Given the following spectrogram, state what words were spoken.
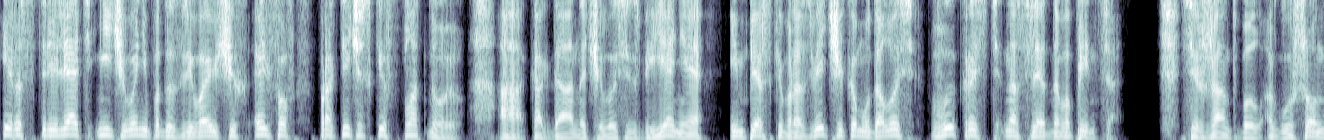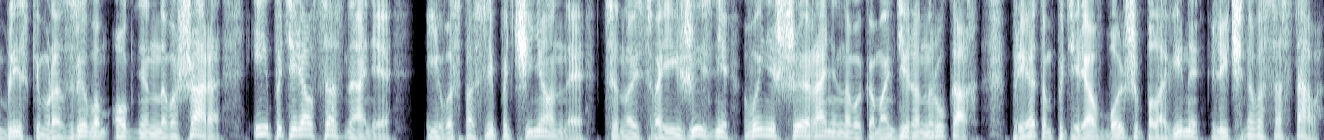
и расстрелять ничего не подозревающих эльфов практически вплотную. А когда началось избиение, имперским разведчикам удалось выкрасть наследного принца. Сержант был оглушен близким разрывом огненного шара и потерял сознание, его спасли подчиненные, ценой своей жизни вынесшие раненого командира на руках, при этом потеряв больше половины личного состава.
